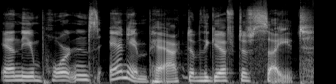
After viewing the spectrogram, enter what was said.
and the importance and impact of the gift of sight.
